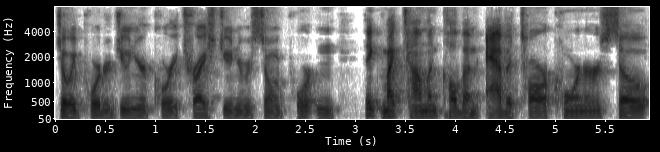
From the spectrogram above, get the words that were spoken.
Joey Porter Jr., Corey Trice Jr. is so important. Think Mike Tomlin called them avatar corners. So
